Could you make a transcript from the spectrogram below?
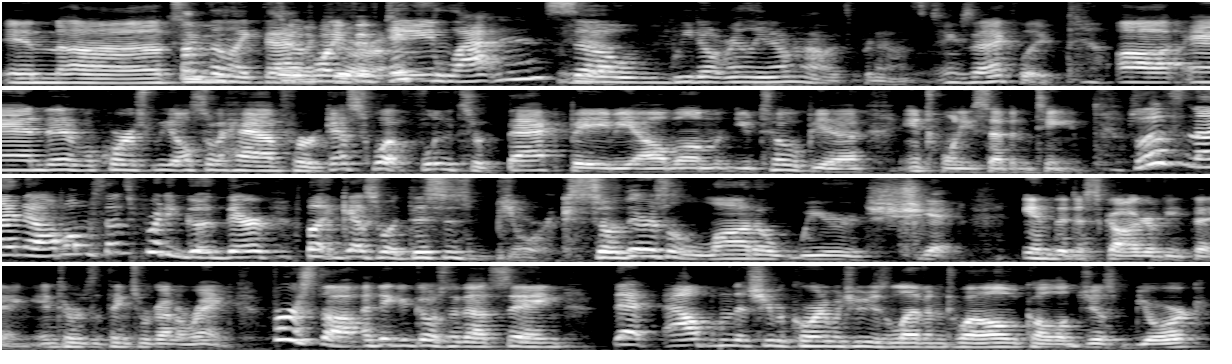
in uh, Something two- like that. 2015. It's Latin, so we don't really know how it's pronounced. Exactly. Uh, and of course, we also have her Guess What Flutes Are Back Baby album, Utopia, in 2017. So that's nine albums. That's pretty good there. But guess what? This is Bjork. So there's a lot of weird shit in the discography thing in terms of things we're going to rank. First off, I think it goes without saying that album that she recorded when she was 11, 12 called Just Bjork,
